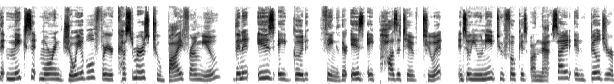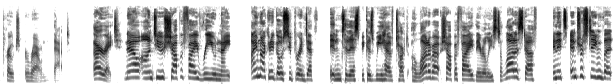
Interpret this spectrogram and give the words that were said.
that makes it more enjoyable for your customers to buy from you, then it is a good thing. There is a positive to it. And so you need to focus on that side and build your approach around that. All right, now on to Shopify Reunite. I'm not going to go super in depth into this because we have talked a lot about Shopify. They released a lot of stuff and it's interesting, but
